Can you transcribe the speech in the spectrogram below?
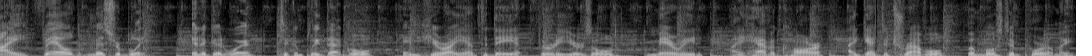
I failed miserably in a good way to complete that goal. And here I am today at 30 years old, married, I have a car, I get to travel, but most importantly,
